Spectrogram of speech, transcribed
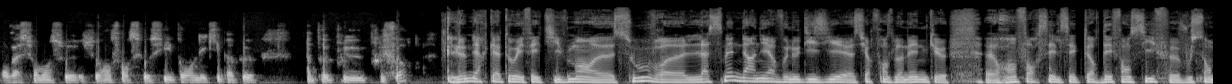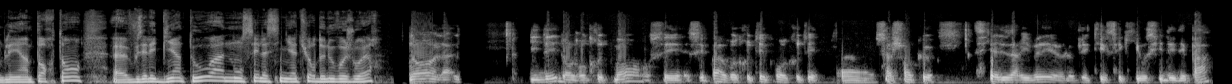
On va sûrement se, se renforcer aussi pour une équipe un peu, un peu plus, plus forte. Le mercato effectivement euh, s'ouvre. La semaine dernière, vous nous disiez euh, sur France Bleu que renforcer le secteur défensif vous semblait important. vous allez bientôt annoncer la signature de nouveaux joueurs? Non, la, L'idée dans le recrutement, c'est c'est pas recruter pour recruter, euh, sachant que s'il y a des arrivées, euh, l'objectif c'est qu'il y ait aussi des départs,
